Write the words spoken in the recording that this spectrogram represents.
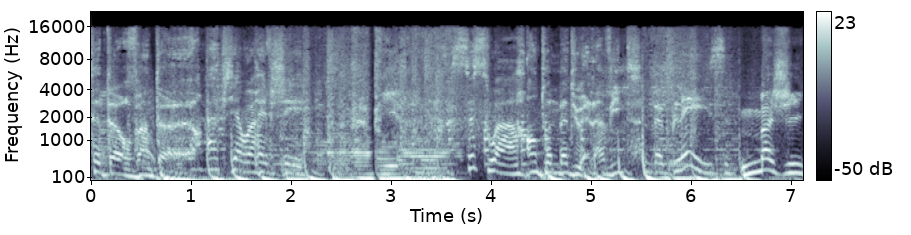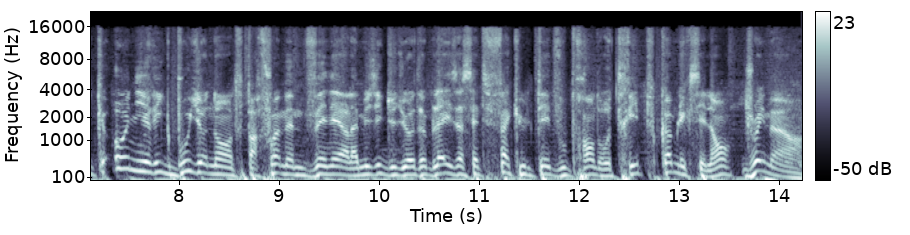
17h20h. Happy Hour FG. Ce soir, Antoine Baduel invite The Blaze. Magique, onirique, bouillonnante, parfois même vénère, la musique du duo The Blaze a cette faculté de vous prendre aux tripes comme l'excellent Dreamer.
